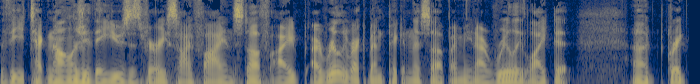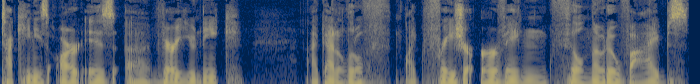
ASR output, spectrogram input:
the technology they use is very sci-fi and stuff. I I really recommend picking this up. I mean, I really liked it. Uh, Greg Tocchini's art is uh, very unique. I got a little like Frazer Irving, Phil Noto vibes,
